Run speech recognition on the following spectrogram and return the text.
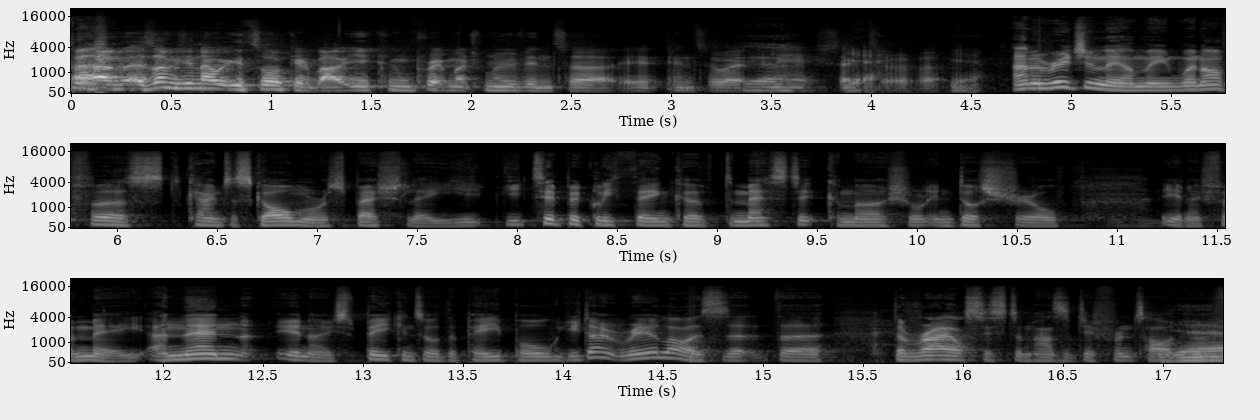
um, as long as you know what you're talking about, you can pretty much move into into Yeah. any sector Yeah. of it. Yeah. And originally, I mean, when I first came to Scolmore, especially, you, you typically think of domestic, commercial, industrial, you know, for me. And then, you know, speaking to other people, you don't realise that the, the rail system has a different type Yeah,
